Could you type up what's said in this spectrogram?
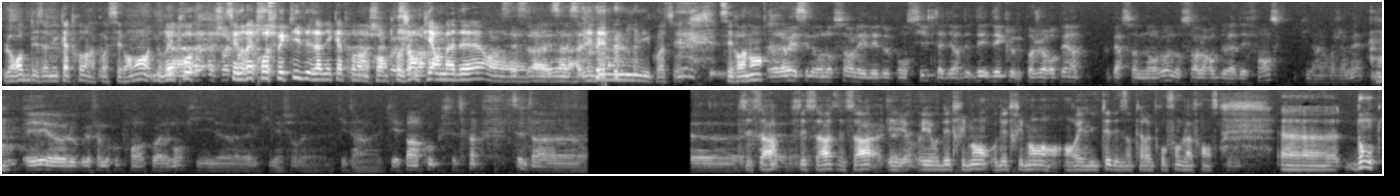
l'Europe des années 80. C'est vraiment une, rétro, c'est une rétrospective des années 80, entre Jean-Pierre Madère, euh, les démons de minuit. C'est vraiment. oui, on nous ressort les, deux poncifs, c'est-à-dire dès, que le projet européen, plus personne n'en veut, on nous ressort l'Europe de la défense, qui n'arrivera jamais, mmh. et le, fameux couple franco-allemand, qui, qui, bien sûr, qui est, pas un couple, c'est un euh, c'est ça, c'est ça, c'est ça, et, au, détriment, au détriment en, réalité des intérêts profonds de la France. Euh, donc,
